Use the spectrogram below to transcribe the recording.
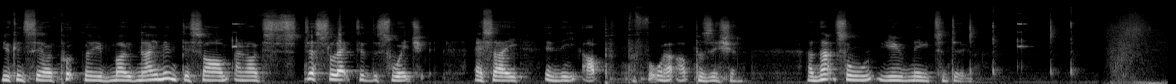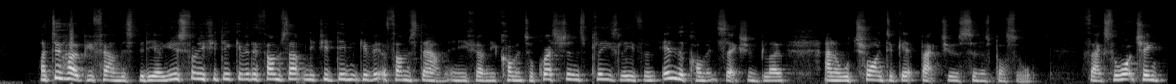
you can see I've put the mode name in, disarm, and I've just selected the switch SA in the up, up position. And that's all you need to do. I do hope you found this video useful. If you did, give it a thumbs up, and if you didn't, give it a thumbs down. And if you have any comments or questions, please leave them in the comment section below, and I will try to get back to you as soon as possible. Thanks for watching.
